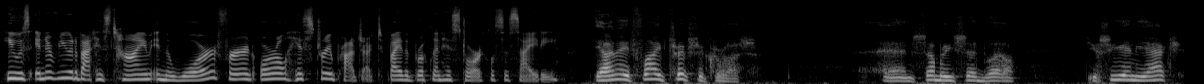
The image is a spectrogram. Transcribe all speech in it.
He was interviewed about his time in the war for an oral history project by the Brooklyn Historical Society. Yeah, I made five trips across. And somebody said, Well, do you see any action?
